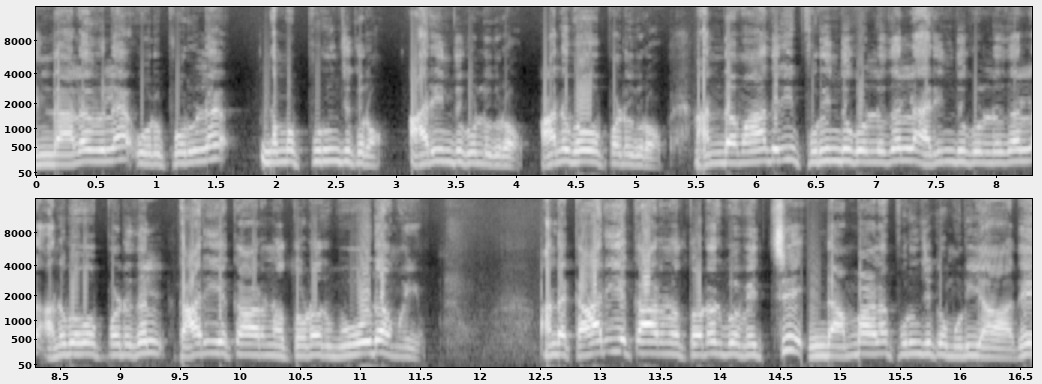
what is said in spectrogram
இந்த அளவில் ஒரு பொருளை நம்ம புரிஞ்சுக்கிறோம் அறிந்து கொள்ளுகிறோம் அனுபவப்படுகிறோம். அந்த மாதிரி புரிந்து கொள்ளுதல் அறிந்து கொள்ளுதல் அனுபவப்படுதல் காரிய காரண தொடர்போடு அமையும். அந்த காரிய காரண தொடர்பை வச்சு இந்த அம்பாவை புரிஞ்சுக்க முடியாது.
